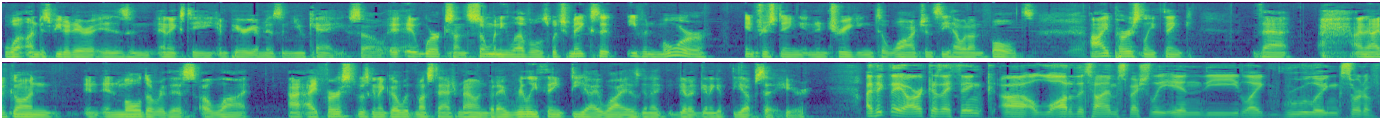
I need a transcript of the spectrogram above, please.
what Undisputed Era is in NXT, Imperium is in UK. So it, it works on so many levels, which makes it even more interesting and intriguing to watch and see how it unfolds. I personally think that, and I've gone and, and mulled over this a lot. I, I first was going to go with Mustache Mountain, but I really think DIY is going to going to get the upset here. I think they are because I think uh, a lot of the time, especially in the like grueling sort of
